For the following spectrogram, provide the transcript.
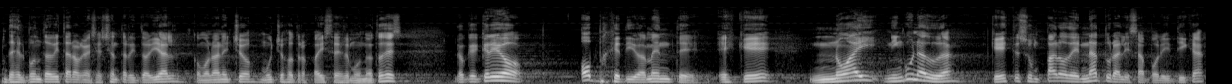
desde el punto de vista de la organización territorial, como lo han hecho muchos otros países del mundo. Entonces, lo que creo objetivamente es que no hay ninguna duda que este es un paro de naturaleza política,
